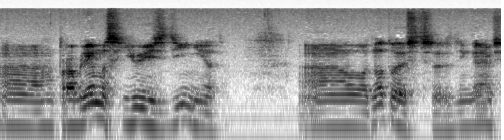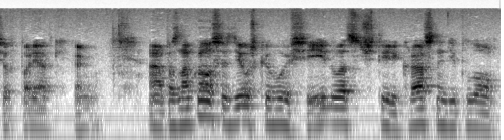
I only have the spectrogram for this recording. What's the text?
Э, проблемы с USD нет. Э, вот, ну, то есть с деньгами все в порядке. Как бы. э, познакомился с девушкой в офисе, ей 24, красный диплом,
